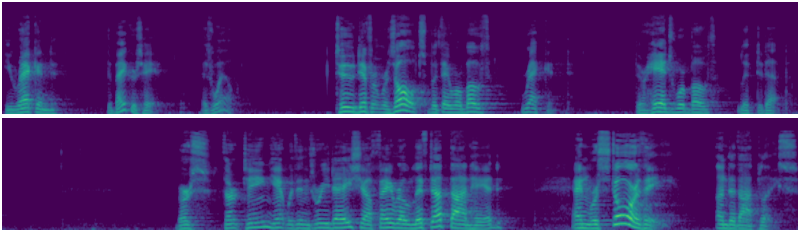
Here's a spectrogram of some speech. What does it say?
He reckoned the baker's head as well. Two different results, but they were both reckoned. Their heads were both lifted up. Verse 13 Yet within three days shall Pharaoh lift up thine head and restore thee unto thy place.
